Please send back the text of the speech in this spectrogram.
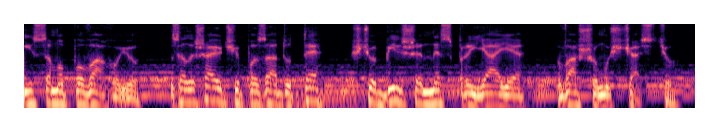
і самоповагою, залишаючи позаду те, що більше не сприяє вашому щастю.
